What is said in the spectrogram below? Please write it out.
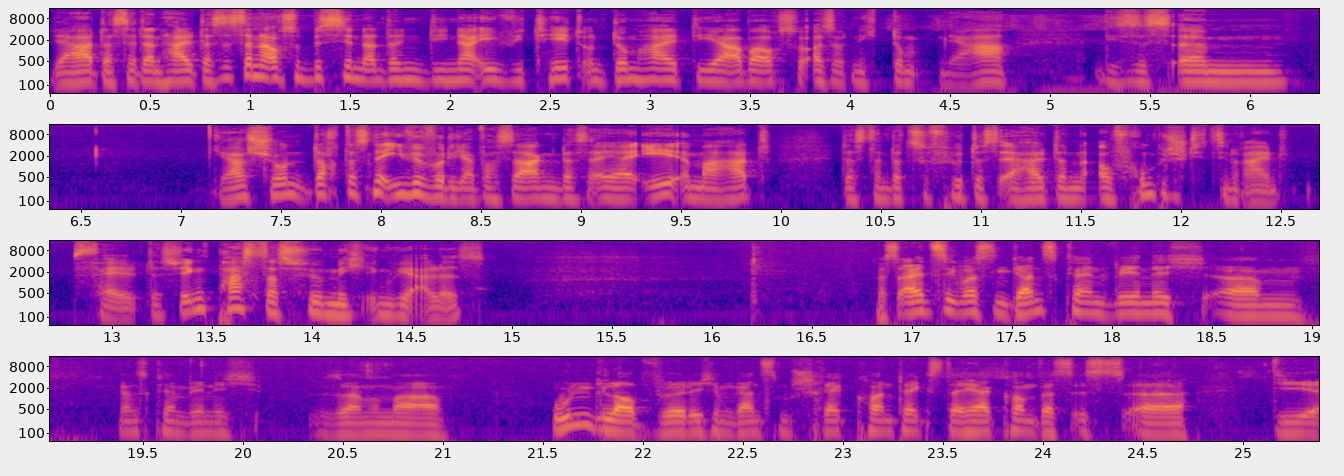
ja, dass er dann halt, das ist dann auch so ein bisschen dann die Naivität und Dummheit, die er aber auch so, also nicht dumm, ja, dieses, ähm, ja, schon, doch das Naive würde ich einfach sagen, dass er ja eh immer hat, das dann dazu führt, dass er halt dann auf Rumpelstilzchen reinfällt. Deswegen passt das für mich irgendwie alles. Das Einzige, was ein ganz klein wenig, ähm, ganz klein wenig, sagen wir mal, unglaubwürdig im ganzen Schreck-Kontext daherkommt, das ist äh, die,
